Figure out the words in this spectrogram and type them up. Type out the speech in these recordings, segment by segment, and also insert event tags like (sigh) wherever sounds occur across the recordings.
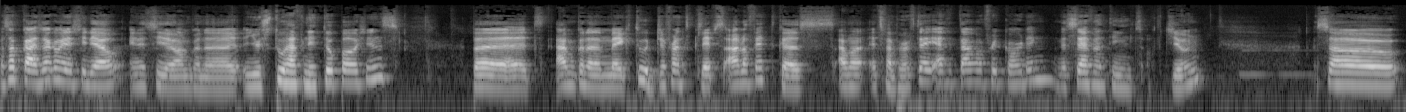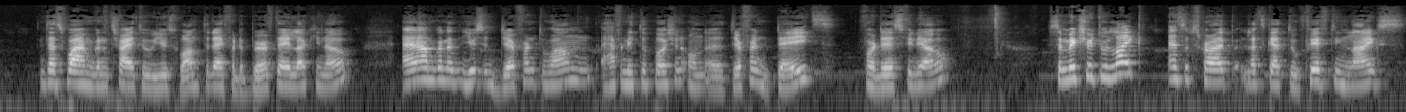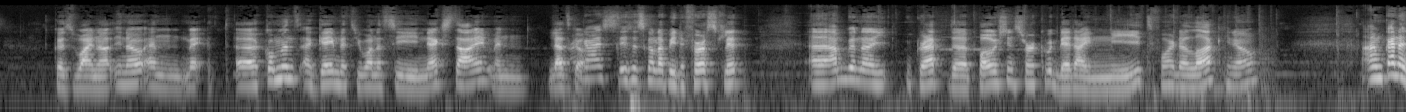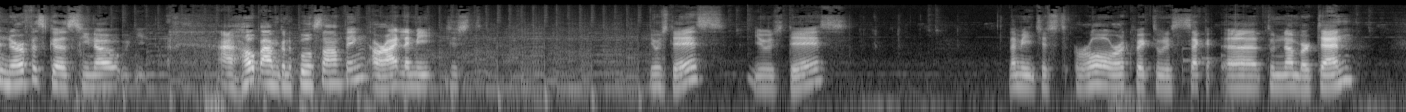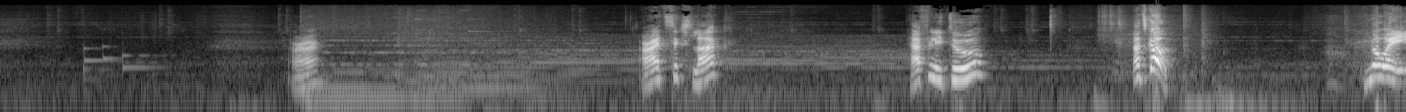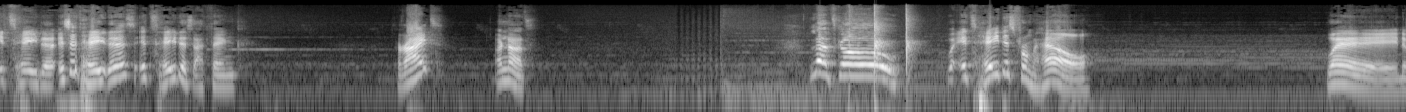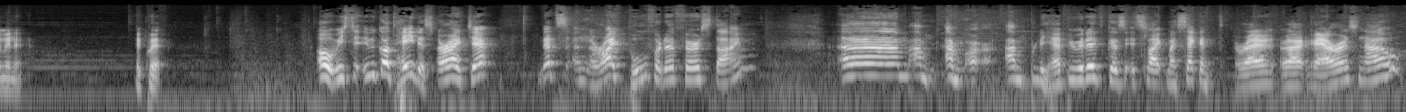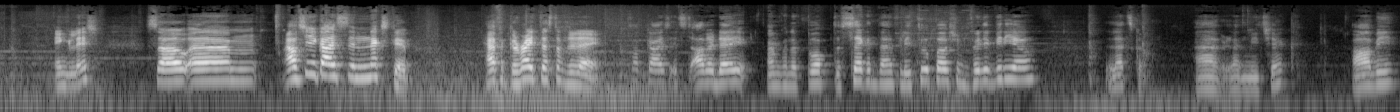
What's up guys, welcome to this video. In this video I'm gonna use two Heavenly 2 potions. But I'm gonna make two different clips out of it, because it's my birthday at the time of recording, the 17th of June. So that's why I'm gonna try to use one today for the birthday luck, you know. And I'm gonna use a different one, Heavenly 2 potion, on a different date for this video. So make sure to like and subscribe. Let's get to 15 likes because why not, you know? And make, uh, comment a game that you want to see next time, and let's go. Right, guys, this is gonna be the first clip. Uh, I'm gonna grab the potions real quick that I need for the luck, you know? I'm kind of nervous because, you know, I hope I'm gonna pull something. Alright, let me just use this, use this. Let me just roll real quick to the second, uh, to number 10. Alright. Alright, six luck. Heavenly two. Let's go! No way, it's Hades. Is it Hades? It's Hades, I think. Right? Or not? Let's go! Wait, it's Hades from hell. Wait a minute. Equip. Oh, we, we got Hades. Alright, yeah. That's a right pool for the first time. Um, I'm I'm I'm pretty happy with it because it's like my second rare, rare, rarest now, English. So um, I'll see you guys in the next clip. Have a great rest of the day. What's up, guys? It's the other day. I'm gonna pop the second Heavenly 2 potion for the video. Let's go. Uh, let me check. Arby.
